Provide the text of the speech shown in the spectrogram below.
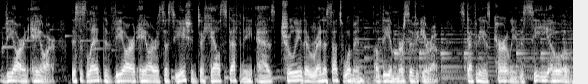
VR, and AR. This has led the VR and AR Association to hail Stephanie as truly the Renaissance woman of the immersive era. Stephanie is currently the CEO of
